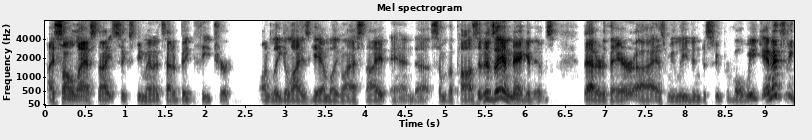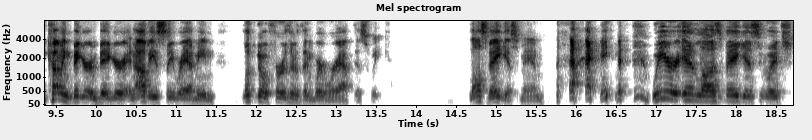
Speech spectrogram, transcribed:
I saw last night 60 Minutes had a big feature on legalized gambling last night and uh, some of the positives and negatives that are there uh, as we lead into Super Bowl week. And it's becoming bigger and bigger. And obviously, Ray, I mean, look no further than where we're at this week. Las Vegas, man. I mean, we are in Las Vegas, which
